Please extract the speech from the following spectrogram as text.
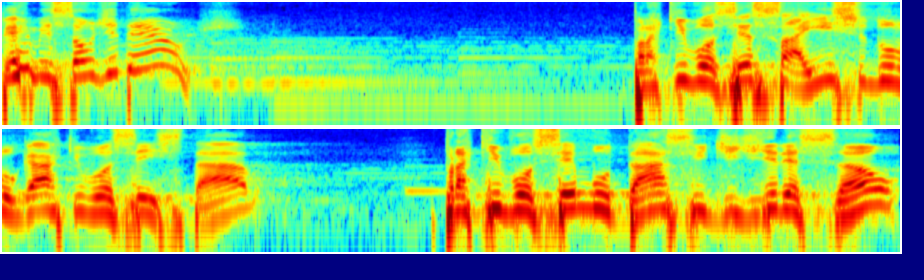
permissão de Deus. Para que você saísse do lugar que você estava, para que você mudasse de direção,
